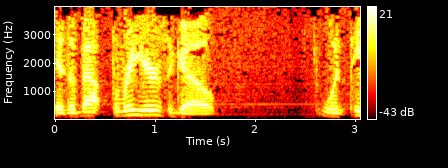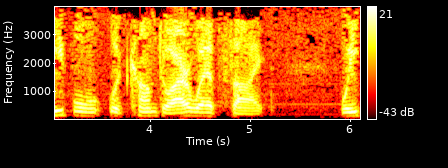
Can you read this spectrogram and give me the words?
is about three years ago when people would come to our website, we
